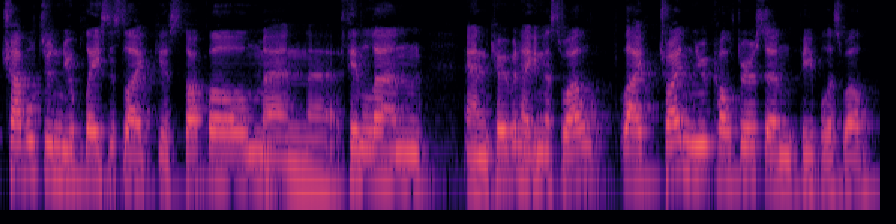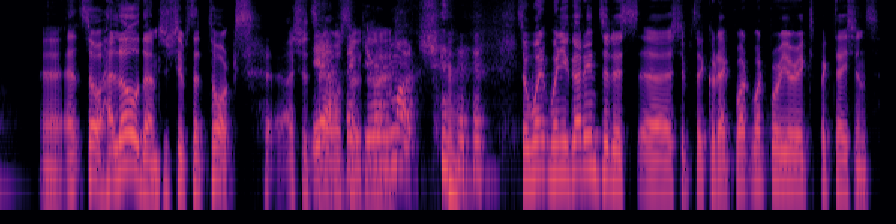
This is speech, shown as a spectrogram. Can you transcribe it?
travel to new places like Stockholm and Finland and Copenhagen as well. Like try new cultures and people as well. Uh, and so, hello then to Schibsted Talks. I should say yeah, also. Thank you very much. so, when, when you got into this uh, Schibsted Connect, what what were your expectations?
